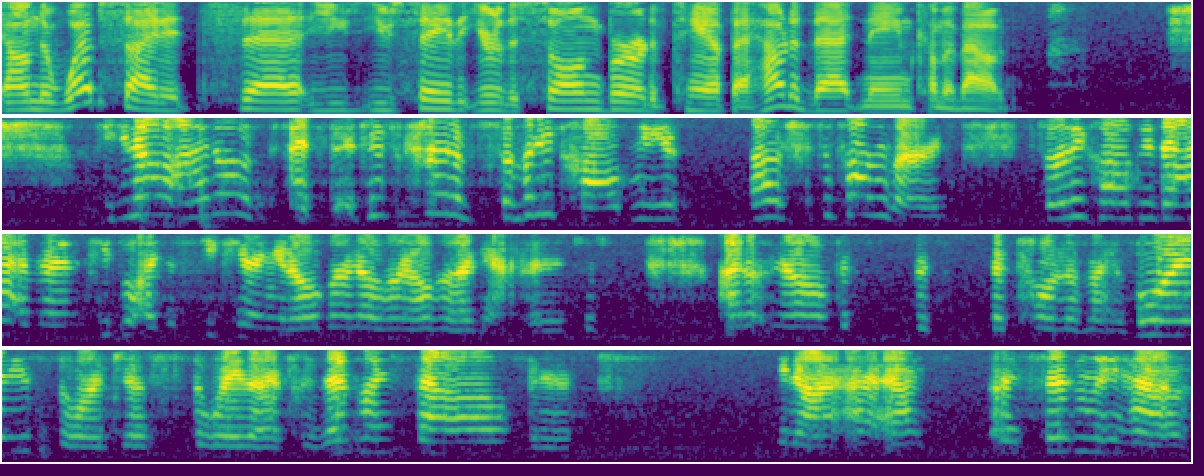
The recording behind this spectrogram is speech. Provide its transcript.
on the website. It said you, you say that you're the songbird of Tampa. How did that name come about? You know, I don't, it, it just kind of, somebody called me, oh, she's a songbird. Somebody called me that, and then people, I just keep hearing it over and over and over again. And it's just, I don't know if it's the, the tone of my voice or just the way that I present myself. And, you know, I, I, I certainly have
